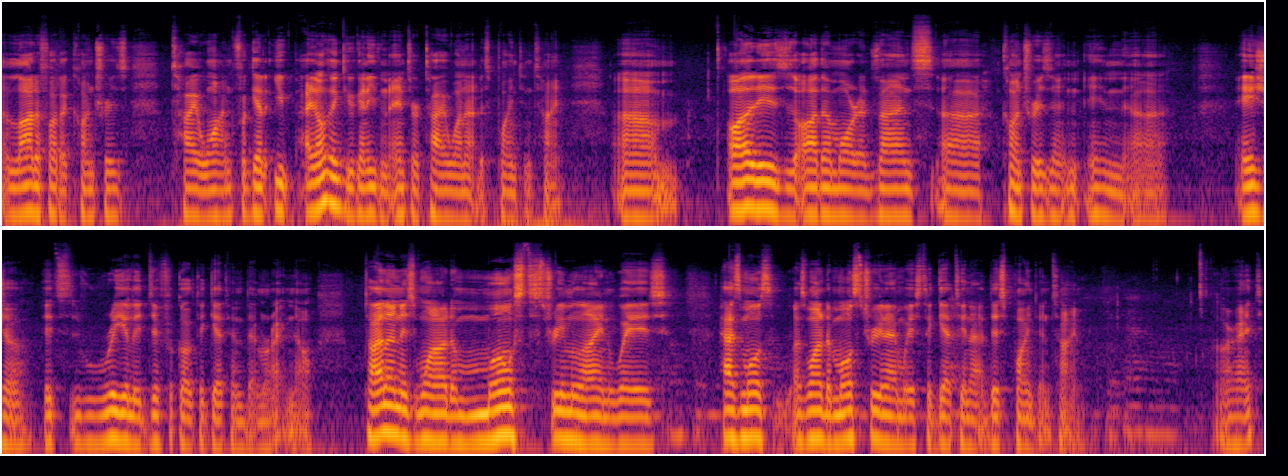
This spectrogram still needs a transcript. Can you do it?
a lot of other countries Taiwan forget you I don't think you can even enter Taiwan at this point in time. Um, all of these other more advanced uh, countries in in uh, Asia it's really difficult to get in them right now. Thailand is one of the most streamlined ways has most as one of the most streamlined ways to get in at this point in time all right.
